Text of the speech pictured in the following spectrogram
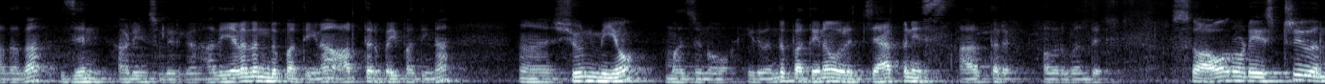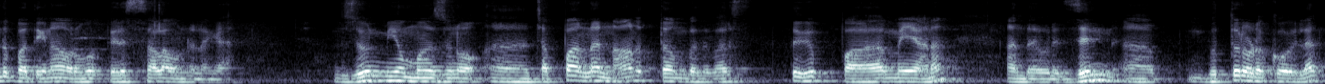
அதை தான் ஜென் அப்படின்னு சொல்லியிருக்காரு. அது எழுதுனது பார்த்தீங்கன்னா ஆர்த்தர் பை பார்த்தீங்கன்னா ஷுன்மியோ மஜுனோ இது வந்து பார்த்தீங்கன்னா ஒரு ஜாப்பனீஸ் ஆர்த்தர் அவர் வந்து. ஸோ அவரோட ஹிஸ்ட்ரி வந்து பார்த்தீங்கன்னா ரொம்ப பெருசாலாம் ஒன்றும் இல்லைங்க. ஜூன்மியோ மசுனோ ஜப்பானில் நானூற்றம்பது வருஷத்துக்கு பழமையான அந்த ஒரு ஜென் புத்தரோட கோவிலில்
